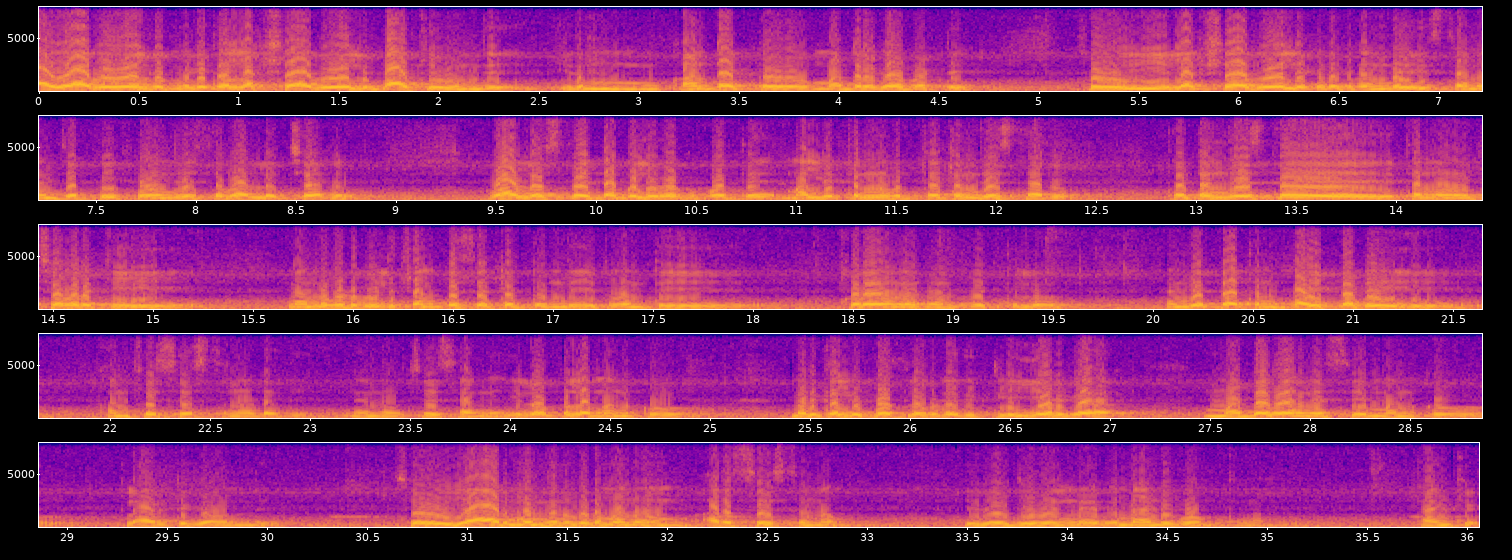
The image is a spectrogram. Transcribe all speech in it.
ఆ యాభై వేలు మిగతా లక్ష యాభై వేలు బాకీ ఉంది. ఇది కాంటాక్ట్ మర్డర్ కాబట్టి. సో ఈ లక్ష యాభై వేలు ఇక్కడికి రండి ఇస్తానని చెప్పి ఫోన్ చేస్తే వాళ్ళు వచ్చారు. వాళ్ళు వస్తే డబ్బులు ఇవ్వకపోతే మళ్ళీ ఇతను కూడా రిటర్న్ చేస్తారు. రిటర్న్ చేస్తే ఇతను చివరికి నన్ను కూడా వీళ్ళు చంపేసేటట్టుంది ఇటువంటి కురైనటువంటి వ్యక్తులు అని చెప్పి అతను భయపడి కన్ఫ్యూస్ చేస్తున్నాడు అది. నేను చేశాను. ఈ లోపల మనకు మెడికల్ రిపోర్ట్లో కూడా ఇది క్లియర్గా మర్డర్ అనేసి మనకు క్లారిటీగా ఉంది. సో ఈ ఆరు మందిని కూడా మనం అరెస్ట్ చేస్తున్నాం. ఈరోజు వీళ్ళని రిమాండ్కి పంపుతున్నాం. Thank you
